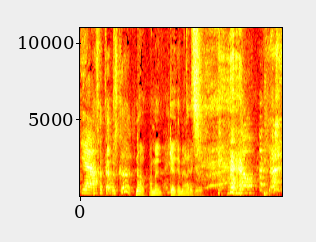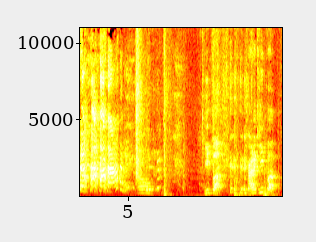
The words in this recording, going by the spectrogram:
Yeah. I thought that was good. No, I meant get him out of here. Oh. Keep up. Try to keep up.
